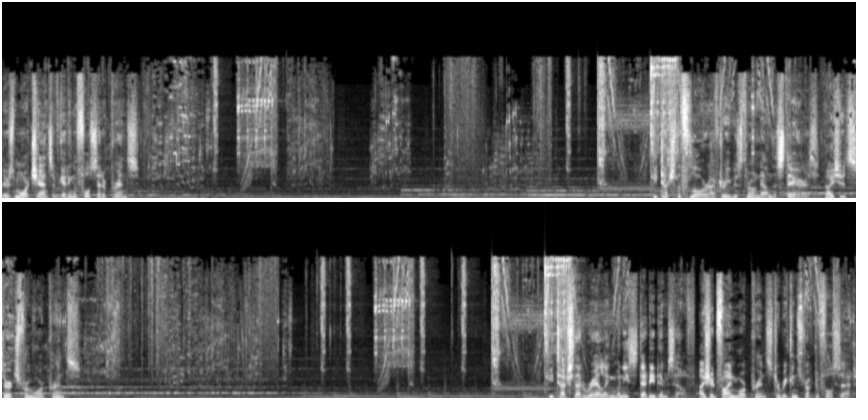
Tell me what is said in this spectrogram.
There's more chance of getting a full set of prints. He touched the floor after he was thrown down the stairs. I should search for more prints. He touched that railing when he steadied himself. I should find more prints to reconstruct a full set.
